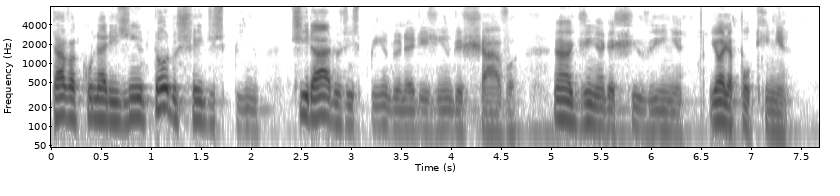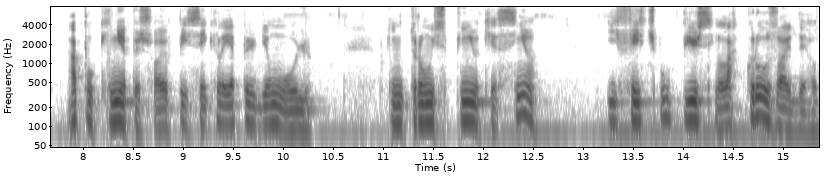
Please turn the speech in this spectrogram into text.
Tava com o narizinho todo cheio de espinho. Tiraram os espinhos do narizinho de chava. Nadinha da Chivinha. E olha a Pouquinha. A Pouquinha, pessoal, eu pensei que ela ia perder um olho. Porque entrou um espinho aqui assim, ó. E fez tipo um piercing, lacrou os olhos dela.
